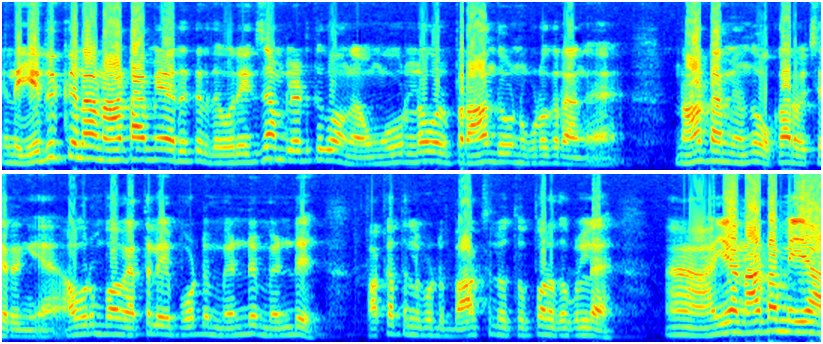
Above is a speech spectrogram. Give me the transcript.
இல்லை எதுக்கு நான் நாட்டாமையாக இருக்கிறது? ஒரு எக்ஸாம்பிள் எடுத்துக்கோங்க. உங்கள் ஊரில் ஒரு பிராந்து ஒன்று கொடுக்குறாங்க. நாட்டாமி வந்து உட்கார வச்சிருங்க. அவரும் பா வெத்தலையை போட்டு மெண்டு மெண்டு பக்கத்தில் கொண்டு பாக்ஸில் துப்புறதுக்குள்ளே ஐயா நாட்டாமையா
